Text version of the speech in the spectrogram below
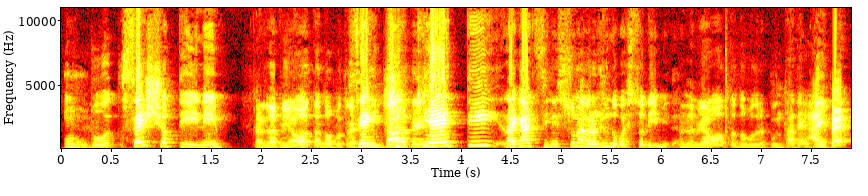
un sei sciottini, Per la prima volta dopo tre sei puntate. cicchietti, ragazzi, nessuno aveva raggiunto questo limite. Per la prima volta dopo tre puntate hai pe-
